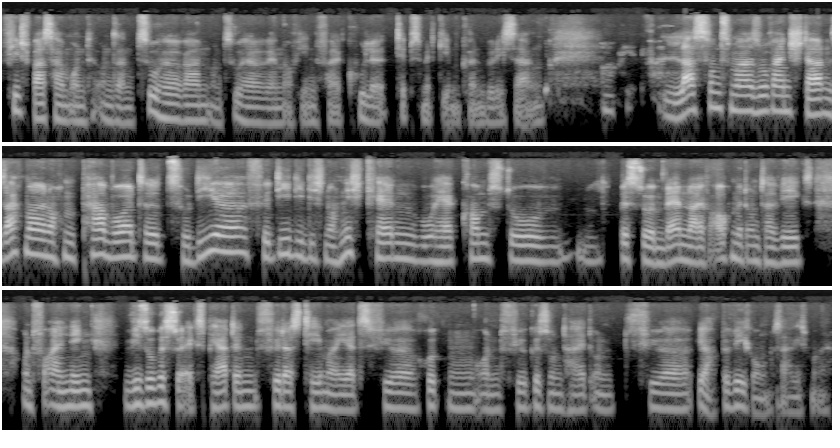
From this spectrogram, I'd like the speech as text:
viel Spaß haben und unseren Zuhörern und Zuhörerinnen auf jeden Fall coole Tipps mitgeben können, würde ich sagen. Auf jeden Fall. Lass uns mal so reinstarten. Sag mal noch ein paar Worte zu dir, für die, die dich noch nicht kennen. Woher kommst du? Bist du im Vanlife auch mit unterwegs? Und vor allen Dingen, wieso bist du Expertin für das Thema jetzt, für Rücken und für Gesundheit und für ja, Bewegung, sage ich mal?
